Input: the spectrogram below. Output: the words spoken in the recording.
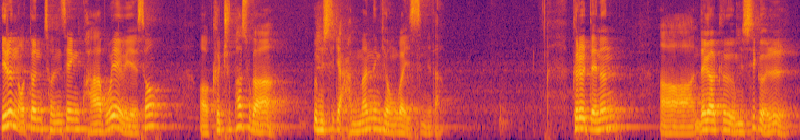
이런 어떤 전생 과보에 의해서 어, 그 주파수가 음식이 안 맞는 경우가 있습니다. 그럴 때는 어, 내가 그 음식을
